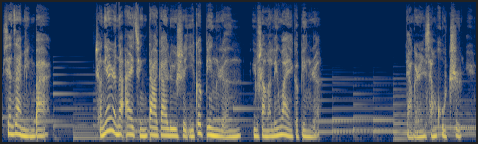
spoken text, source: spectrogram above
现在明白，成年人的爱情大概率是一个病人遇上了另外一个病人，两个人相互治愈。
